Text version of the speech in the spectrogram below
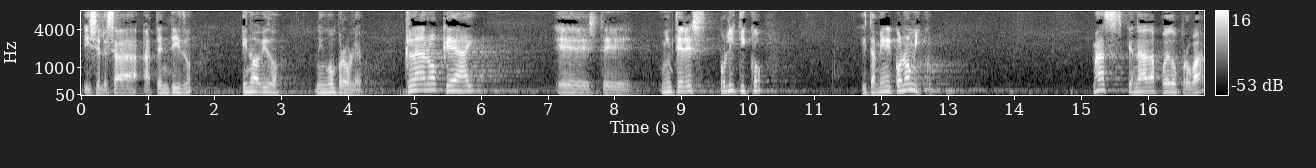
y se les ha atendido y no ha habido ningún problema. Claro que hay este, un interés político y también económico. Más que nada puedo probar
